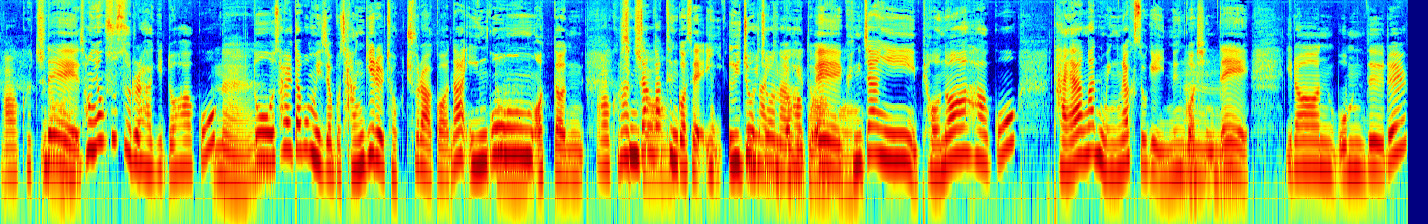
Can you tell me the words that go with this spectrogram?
아, 그렇죠. 네, 성형 수술을 하기도 하고 네. 또 살다 보면 이제 뭐 장기를 적출하거나 인공 어. 떤 아, 그렇죠. 심장 같은 것에 의존하기도, 의존하기도 하고, 예, 하고. 예, 굉장히 변화하고 다양한 맥락 속에 있는 음. 것인데 이런 몸들을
